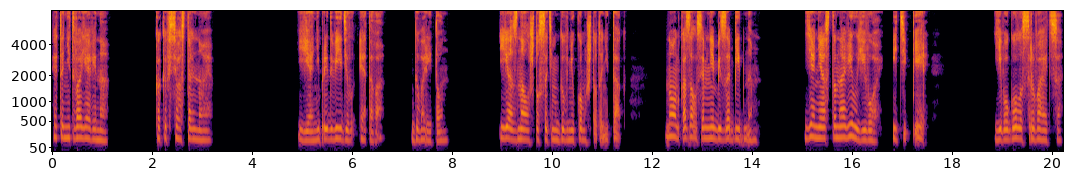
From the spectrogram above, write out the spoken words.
«Это не твоя вина, как и все остальное». «Я не предвидел этого», — говорит он. Я знал, что с этим говнюком что-то не так, но он казался мне безобидным. Я не остановил его, и теперь... Его голос срывается,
